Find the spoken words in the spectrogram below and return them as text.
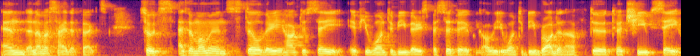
and another side effects. So it's at the moment still very hard to say if you want to be very specific or you want to be broad enough to, to achieve safe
